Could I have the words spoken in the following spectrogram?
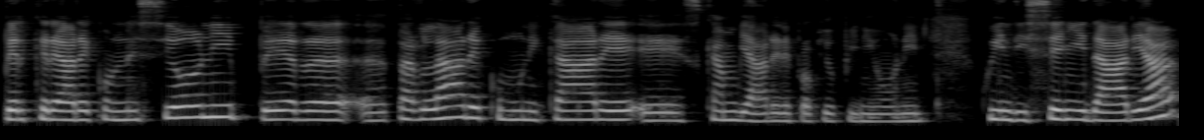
per creare connessioni, per eh, parlare, comunicare e scambiare le proprie opinioni. Quindi segni d'aria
